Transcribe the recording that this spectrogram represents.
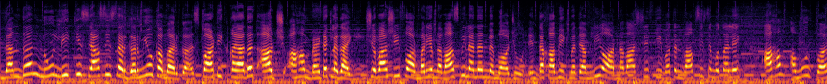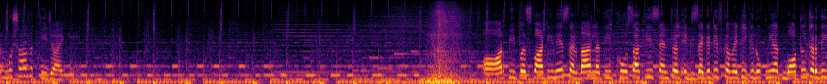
लंदन, नून लीग की सियासी सरगर्मियों का मरकज। पार्टी की क्यादत आज अहम बैठक लगाएगी। शबाज शरीफ और मरियम नवाज़ भी लंदन में मौजूद। इंतबी हमत अमली और नवाज़ शरीफ की वतन वापसी से मुतलिक अहम अमूर पर मुशावरत की जाएगी। और पीपल्स पार्टी ने सरदार लतीफ खोसा की सेंट्रल एग्जीक्यूटिव कमेटी की रुकनीत मौतल कर दी।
